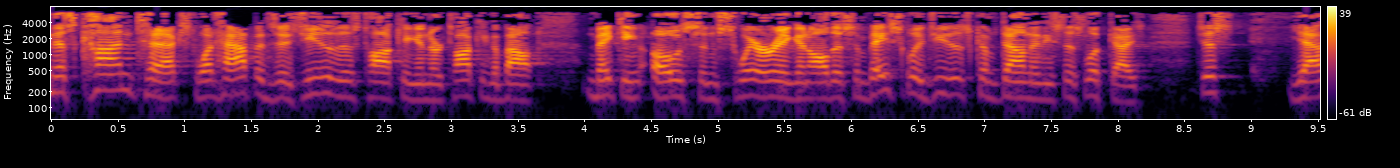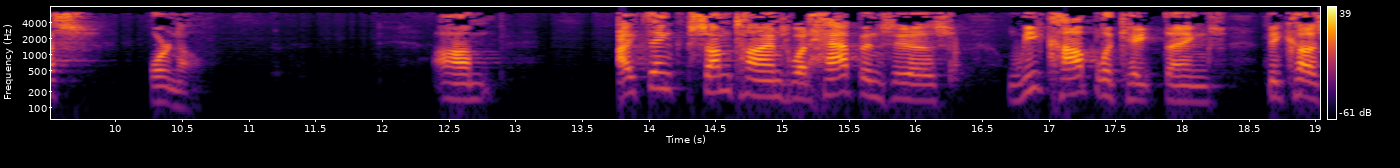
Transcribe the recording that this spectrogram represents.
this context, what happens is Jesus is talking and they're talking about making oaths and swearing and all this. And basically Jesus comes down and he says, look guys, just yes or no. Um, I think sometimes what happens is we complicate things because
